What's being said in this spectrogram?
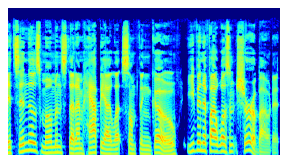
It's in those moments that I'm happy I let something go, even if I wasn't sure about it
